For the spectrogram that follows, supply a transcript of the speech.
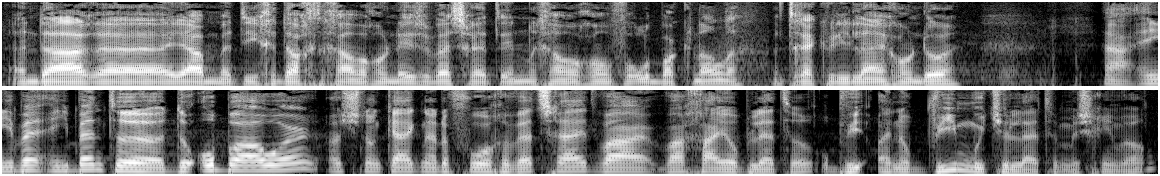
En daar, eh, ja, met die gedachte gaan we gewoon deze wedstrijd in. Dan gaan we gewoon volle bak knallen. Dan trekken we die lijn gewoon door. Ja, en je, bent je bent de, de opbouwer. Als je dan kijkt naar de vorige wedstrijd, waar, waar ga je op letten? Op wie, en op wie moet je letten misschien wel?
